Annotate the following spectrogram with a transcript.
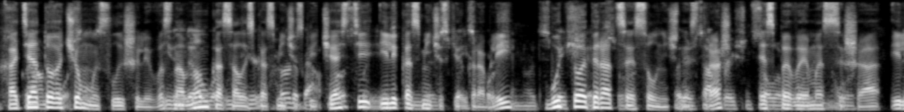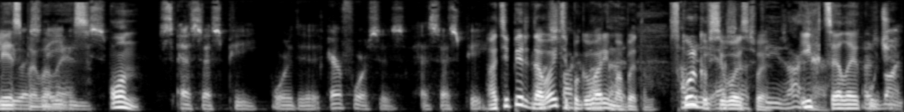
Хотя то, о чем мы слышали, в основном касалось космической части или космических кораблей, будь то операция «Солнечный страж», СПВМС США или СПВВС. Он а теперь давайте поговорим об этом. Сколько всего СП? Их целая куча.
